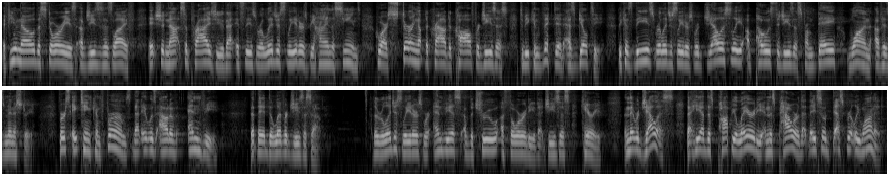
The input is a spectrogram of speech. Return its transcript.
If you know the stories of Jesus' life, it should not surprise you that it's these religious leaders behind the scenes who are stirring up the crowd to call for Jesus to be convicted as guilty. Because these religious leaders were jealously opposed to Jesus from day one of his ministry. Verse 18 confirms that it was out of envy that they had delivered Jesus up. The religious leaders were envious of the true authority that Jesus carried. And they were jealous that he had this popularity and this power that they so desperately wanted.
